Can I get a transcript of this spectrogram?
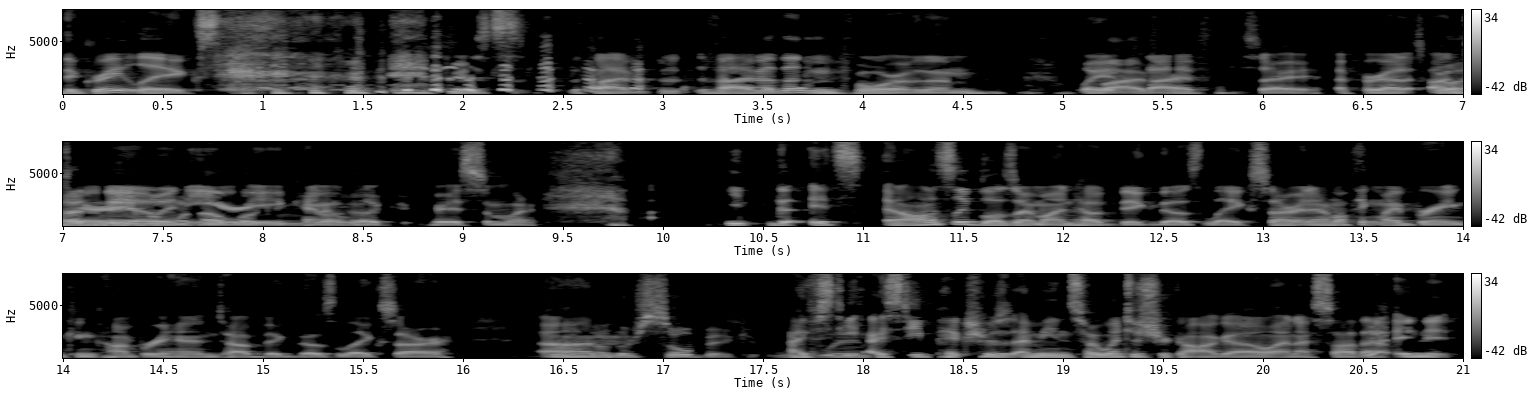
the Great Lakes. there's five, five of them, four of them. Wait, Five? five? Sorry, I forgot. and Ontario and Erie kind of look very similar. It's it honestly blows my mind how big those lakes are, and I don't think my brain can comprehend how big those lakes are. Oh, no, Um, they're so big. I see. I see pictures. I mean, so I went to Chicago and I saw that, and it,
